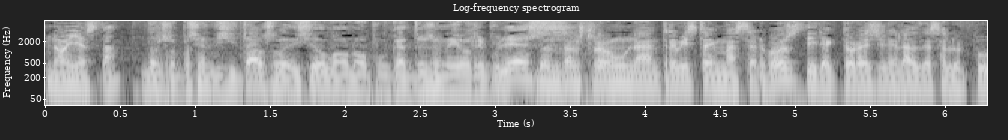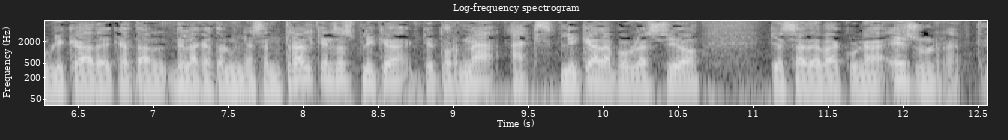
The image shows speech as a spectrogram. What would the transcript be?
No, ja està. Doncs repassem digitals a l'edició del 99.cat d'Osona i el Ripollès. Doncs ens trobem una entrevista a Imma Cervós, directora general de Salut Pública de, Catal de la Catalunya Central, que ens explica que tornar a explicar a la població que s'ha de vacunar és un repte.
